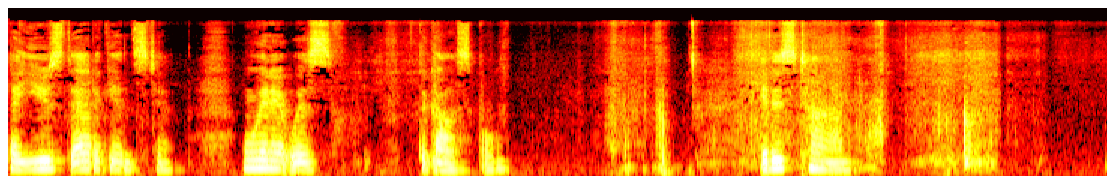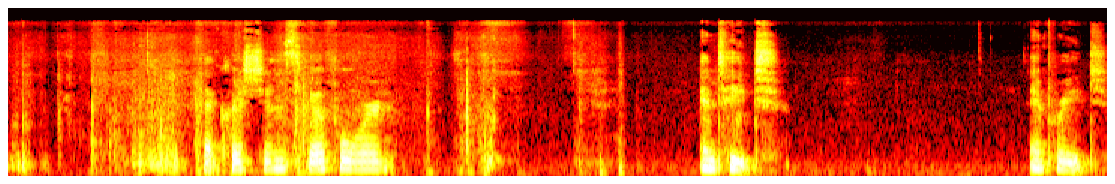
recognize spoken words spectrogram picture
They used that against him when it was the gospel. It is time that Christians go forward and teach and preach.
